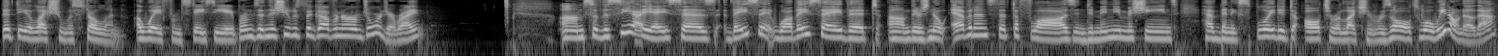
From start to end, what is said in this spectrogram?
that the election was stolen away from Stacey Abrams and that she was the governor of Georgia, right? Um, so the CIA says they say while they say that um, there's no evidence that the flaws in Dominion machines have been exploited to alter election results. Well, we don't know that.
